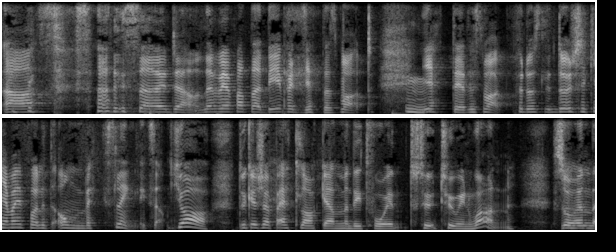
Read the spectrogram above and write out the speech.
Ja, sunny down. Nej men jag fattar, det är faktiskt jättesmart. Jätte, jättesmart. För då, då kan man ju få lite omväxling liksom. Ja, du kan köpa ett lakan men det är två in, two, two in one. Så en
